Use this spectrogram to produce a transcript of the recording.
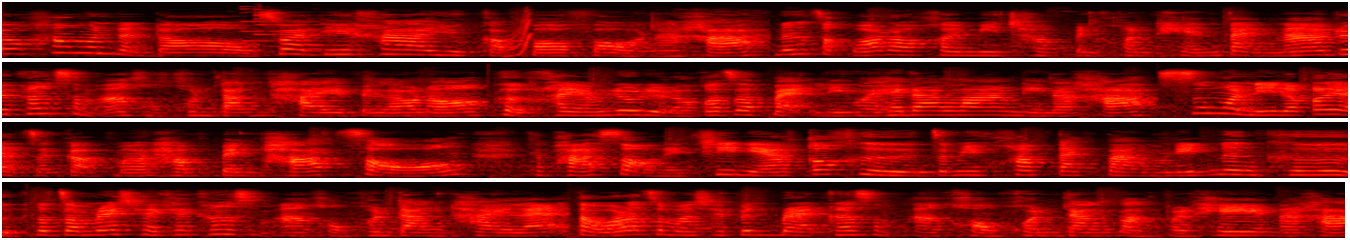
Welcome on the doll สวัสดีค่ะ อยู่กับปอฟอนะคะ เนื่องจากว่าเราเคยมีทำเป็นคอนเทนต์แต่งหน้าด้วยเครื่องสำอางของคนดังไทยไปแล้วเนาะ เผื่อใครยังไม่ดูเดี๋ยวเราก็จะแปะลิงก์ไว้ให้ด้านล่างนี้นะคะ ซึ่งวันนี้เราก็อยากจะกลับมาทำเป็นพาร์ท2แต่พาร์ท2ในที่เนี้ยก็คือจะมีความแตกต่างมานิดนึงคือ เราจะไม่ได้ใช้แค่เครื่องสำอางของคนดังไทยและ แต่ว่าเราจะมาใช้เป็นแบรนด์เครื่องสำอางของคนดังต่างประเทศนะคะ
